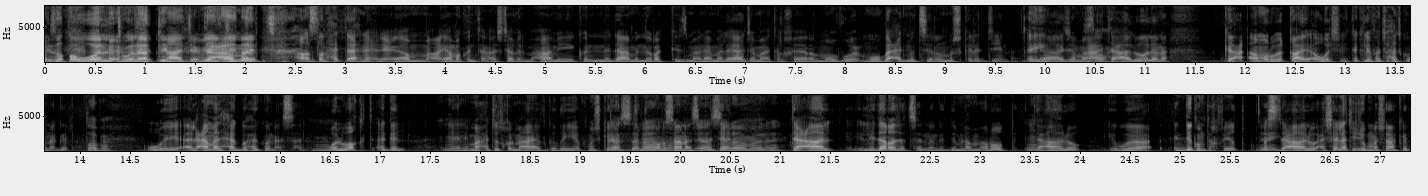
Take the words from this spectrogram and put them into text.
إذا طولت ولكن لا جميل تعاملت. جداً. أصلا حتى إحنا يعني أيام أيام ما كنت أنا أشتغل محامي كنا دائما نركز مع العملاء يا جماعة الخير الموضوع مو بعد ما تصير المشكلة تجينا. يا جماعة صح. تعالوا لنا. كأمر وقاية أول شيء تكلفته حتكون أقل. طبعا. والعمل حقه حيكون أسهل. مم. والوقت أقل. يعني ما حتدخل معايا في قضية في مشكلة يا سلام تمر سنة سنتين. يا سلام عليك. تعال لدرجة صرنا نقدم لهم عروض تعالوا يا ابويا عندكم تخفيض بس أي. تعالوا عشان لا تجوا بمشاكل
